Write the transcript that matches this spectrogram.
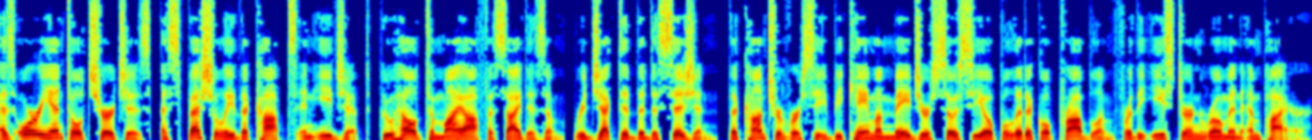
as Oriental churches, especially the Copts in Egypt, who held to Miaphysitism, rejected the decision, the controversy became a major socio-political problem for the Eastern Roman Empire.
